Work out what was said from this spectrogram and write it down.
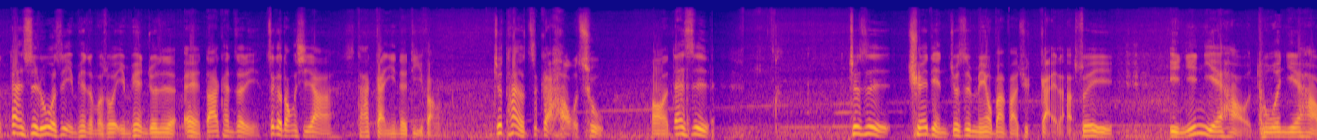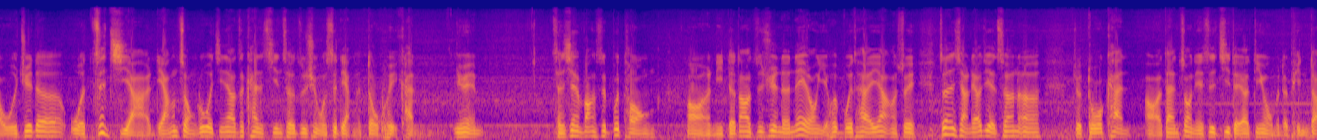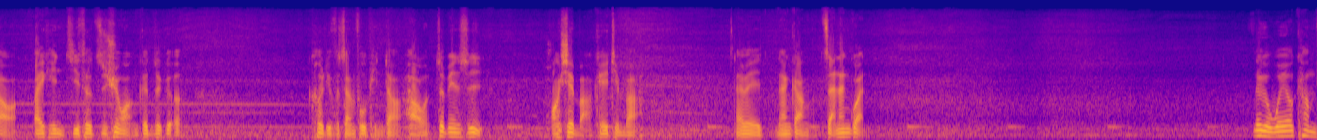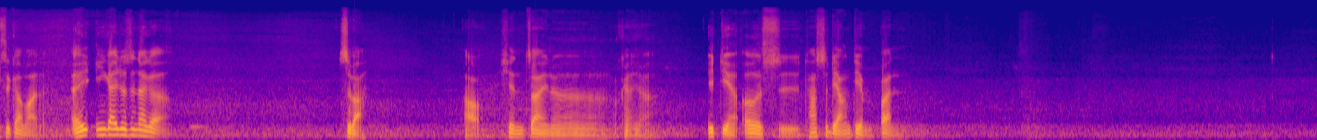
但是如果是影片怎么说？影片就是哎，大家看这里这个东西啊，是它感应的地方，就它有这个好处哦，但是就是缺点就是没有办法去改了，所以。影音也好，图文也好，我觉得我自己啊，两种。如果今天要是看新车资讯，我是两个都会看，因为呈现方式不同哦，你得到资讯的内容也会不太一样。所以真的想了解车呢，就多看啊。但重点是记得要订阅我们的频道，k 可以机车资讯网跟这个克里夫三副频道。好，这边是黄线吧，可以停吧？台北南港展览馆，那个 Welcome 是干嘛的？哎，应该就是那个。是吧？好，现在呢，我看一下，一点二十，它是两点半。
